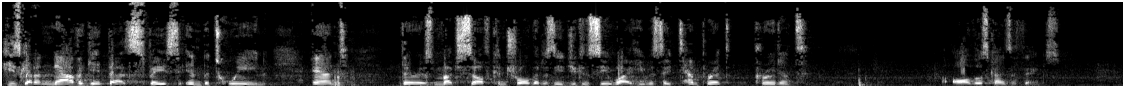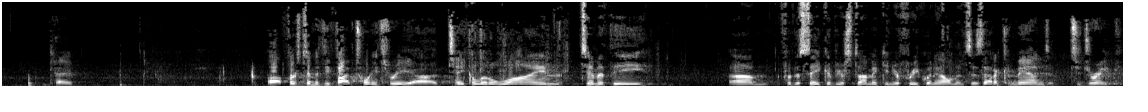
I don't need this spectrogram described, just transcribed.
He's got to navigate that space in between, and there is much self control that is needed. You can see why he would say temperate, prudent, all those kinds of things. Okay? Uh, 1 Timothy 5.23, uh, take a little wine, Timothy, um, for the sake of your stomach and your frequent ailments. Is that a command to drink?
